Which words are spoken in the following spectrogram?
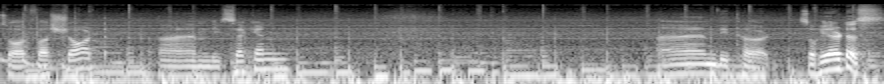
So our first shot and the second and the third. So here it is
